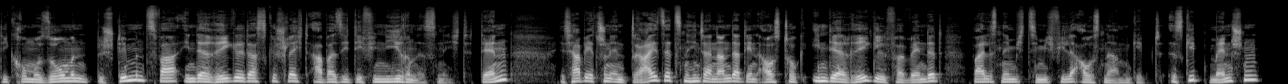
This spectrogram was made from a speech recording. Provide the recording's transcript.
die Chromosomen bestimmen zwar in der Regel das Geschlecht, aber sie definieren es nicht. Denn ich habe jetzt schon in drei Sätzen hintereinander den Ausdruck in der Regel verwendet, weil es nämlich ziemlich viele Ausnahmen gibt. Es gibt Menschen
